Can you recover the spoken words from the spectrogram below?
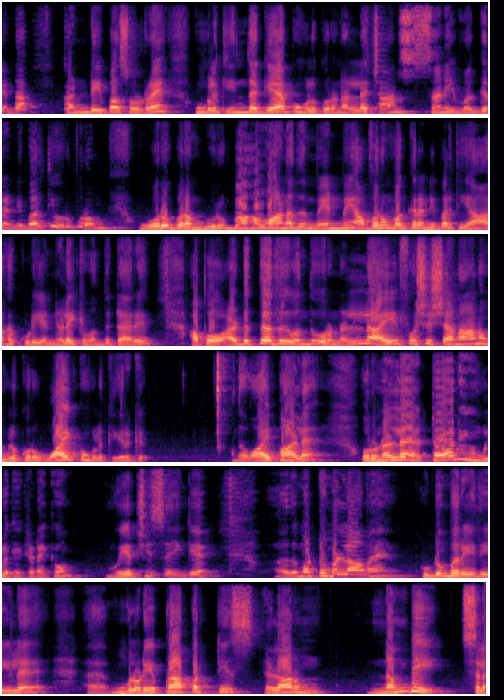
வேண்டாம். கண்டிப்பாக சொல்கிறேன் உங்களுக்கு இந்த கேப் உங்களுக்கு ஒரு நல்ல சான்ஸ் சனி வக்ர நிபர்த்தி ஒரு புறம் ஒரு புறம் குரு பகவானது மேன்மை. அவரும் வக்ர நிபர்த்தி ஆகக்கூடிய நிலைக்கு வந்துட்டாரு. அப்போது அடுத்தது வந்து ஒரு நல்ல ஐ உங்களுக்கு ஒரு வாய்ப்பு உங்களுக்கு இருக்குது அந்த வாய்ப்பால் ஒரு நல்ல டேர்னிங் உங்களுக்கு கிடைக்கும். முயற்சி செய்யுங்க. அது மட்டும் இல்லாமல் குடும்ப ரீதியில் உங்களுடைய ப்ராப்பர்ட்டிஸ் எல்லாரும் நம்பி சில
